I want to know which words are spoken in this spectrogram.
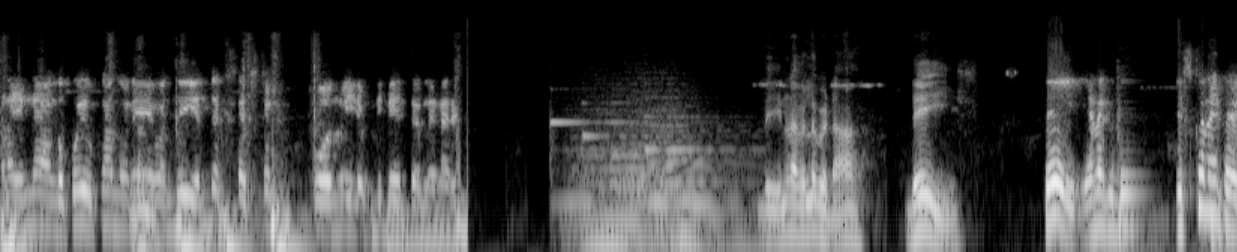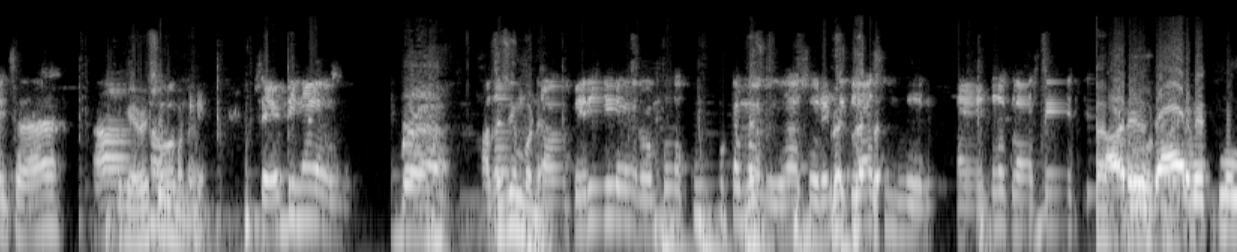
ஆனா என்ன அங்க போய் உட்கார்ந்தோடனே வந்து எந்த செக்ஷன் போகணும் எப்படின்னே தெரியல. டேய் என்னடா வெளில போயிட்டான் டேய். டேய் எனக்கு டிஸ்கனெக்ட் ஆயிடுச்சா. சோ எப்படின்னா பண்ணு. பெரிய ரொம்ப கூட்டமா இருந்தது? சோ ரெண்டு கிளாஸ் இருந்தது நான் எந்த class are you there with me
